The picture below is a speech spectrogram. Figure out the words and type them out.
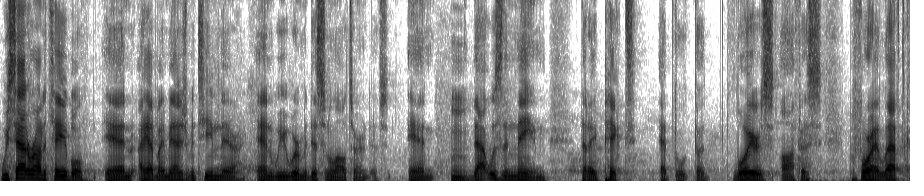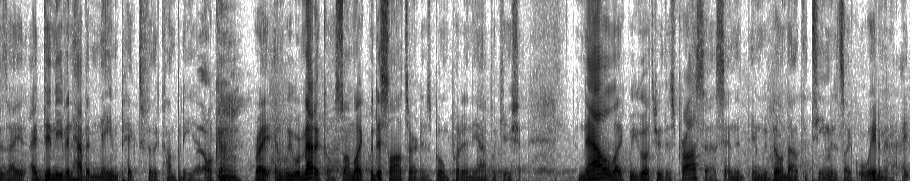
we sat around a table, and I had my management team there, and we were medicinal alternatives, and Mm. that was the name that I picked at the, the lawyer's office before I left because I, I didn't even have a name picked for the company yet. Okay. Mm. right? And we were medical. So I'm like, medicinal alternatives, boom, put it in the application. Now, like, we go through this process and, the, and we build out the team, and it's like, well, wait a minute, I,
